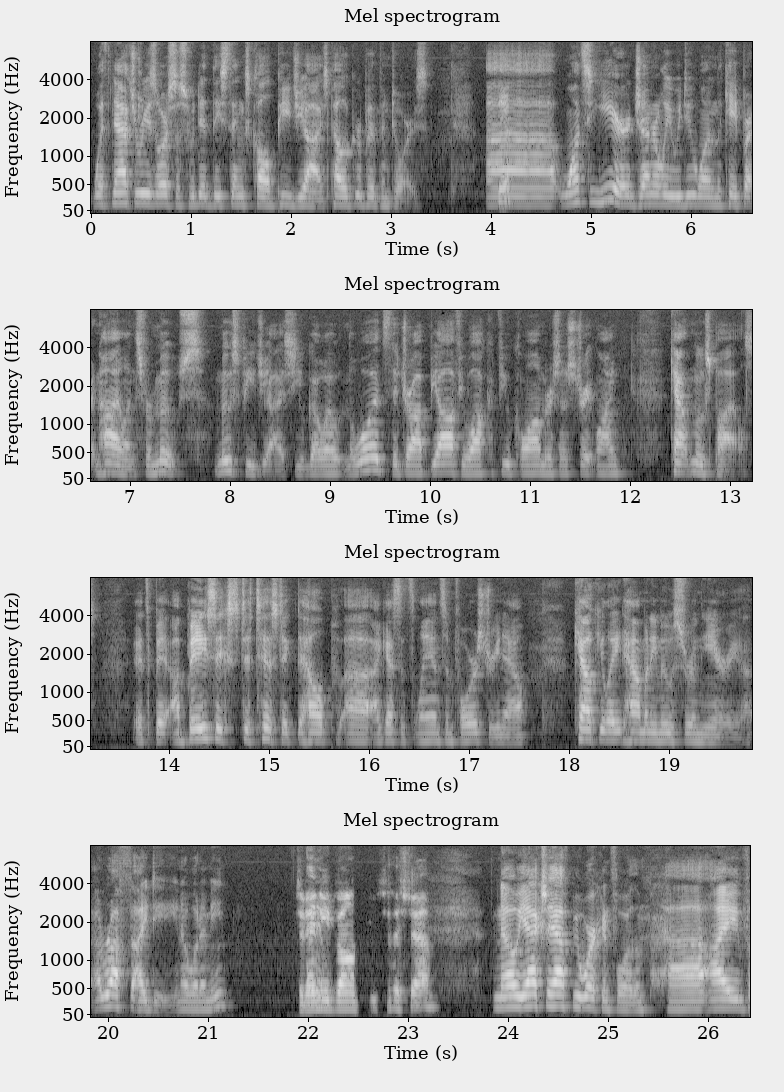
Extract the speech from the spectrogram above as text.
With natural resources, we did these things called PGIs, pellet group inventories. Uh, Once a year, generally, we do one in the Cape Breton Highlands for moose, moose PGIs. You go out in the woods, they drop you off, you walk a few kilometers in a straight line, count moose piles. It's a basic statistic to help, uh, I guess it's lands and forestry now, calculate how many moose are in the area. A rough idea, you know what I mean? Do they need volunteers for this job? No, you actually have to be working for them. Uh, I've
